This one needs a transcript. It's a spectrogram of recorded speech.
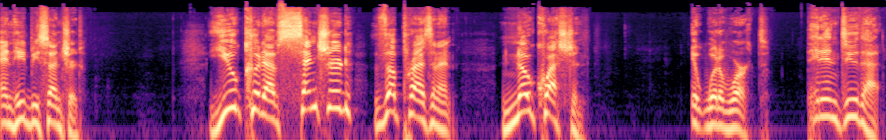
and he'd be censured. You could have censured the president, no question. It would have worked. They didn't do that.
